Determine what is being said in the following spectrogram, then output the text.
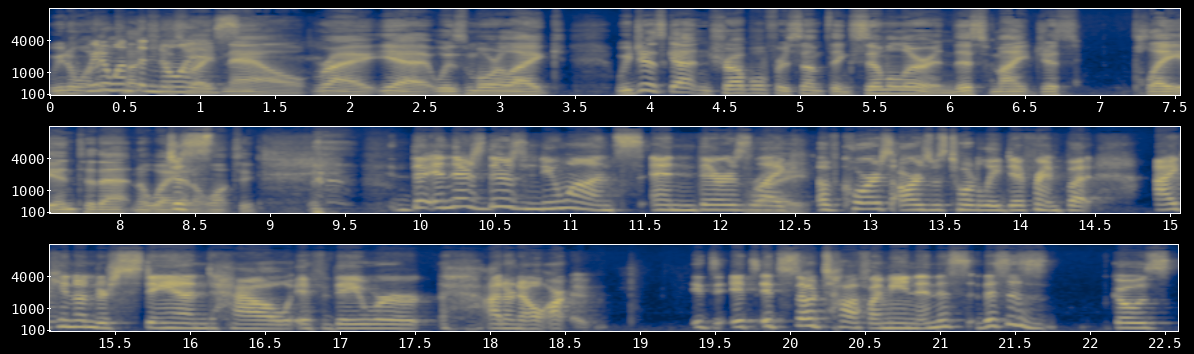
we don't want We don't want the this right noise. now. Right. Yeah, it was more like we just got in trouble for something similar and this might just play into that in a way I don't want to. There- and there's there's nuance and there's Right. like of course ours was totally different but i can understand how if they were i don't know our, it's it's it's so tough i mean and this this is goes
